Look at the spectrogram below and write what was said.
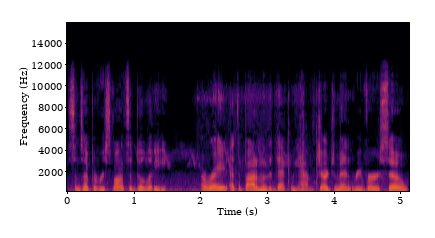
some type of responsibility. All right. At the bottom of the deck, we have Judgment, reverse. So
